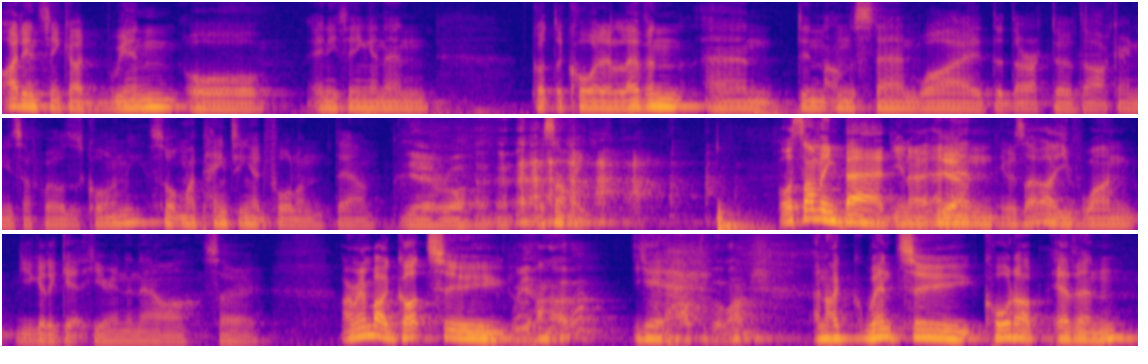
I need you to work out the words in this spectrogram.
I didn't think I'd win or anything. And then got the call at 11 and didn't understand why the director of the Arco in New South Wales was calling me. Thought my painting had fallen down Yeah, right. or something. or something bad, you know. And Yeah. then he was like, "Oh, you've won. You got to get here in an hour." So I remember I got to Were you hungover? Yeah. After the lunch? and I went to called up Evan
